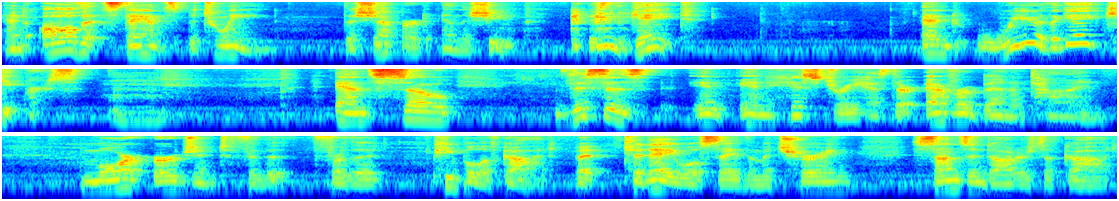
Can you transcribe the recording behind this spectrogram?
And all that stands between the shepherd and the sheep is the gate. And we're the gatekeepers. Mm-hmm. And so this is in in history has there ever been a time more urgent for the for the people of God, but today we'll say the maturing sons and daughters of God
